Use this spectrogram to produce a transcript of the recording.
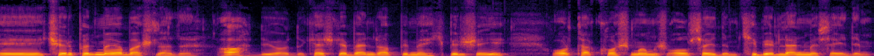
e, çırpınmaya başladı. Ah diyordu, keşke ben Rabbime hiçbir şeyi ortak koşmamış olsaydım, kibirlenmeseydim.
